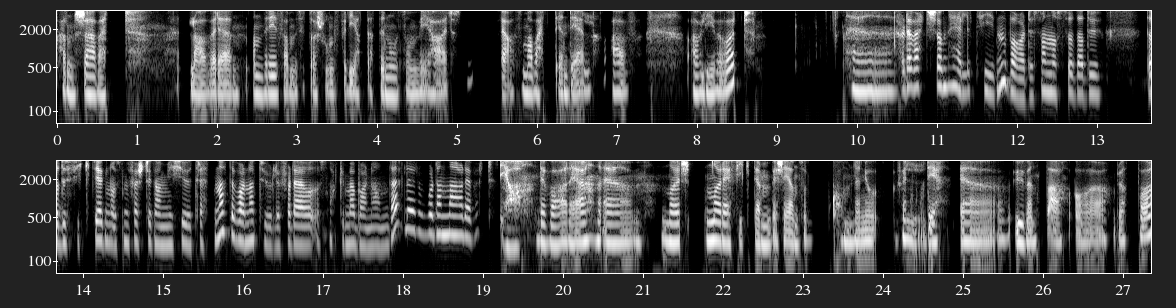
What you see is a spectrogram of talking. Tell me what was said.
kanskje har vært lavere enn andre i samme situasjon, fordi at dette er noe som vi har ja, som har vært en del av, av livet vårt. Eh. har det vært sånn hele tiden? Var det sånn også da du, da du fikk diagnosen første gang i 2013, at det var naturlig for deg å snakke med barna om det, eller hvordan har det vært? Ja, det var det. Eh, når, når jeg fikk den beskjeden, så kom den jo veldig eh, uventa og brått på.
